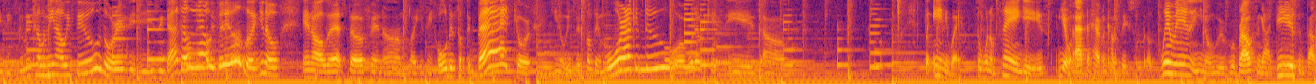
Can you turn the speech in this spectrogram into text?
is he really telling me how he feels? Or is he not telling me how he feels? Or you know and all of that stuff. And um, like is he holding something back? Or you know is there something more i can do? Or whatever the case is um, but anyway so what i'm saying is you know after having conversations with other women and you know we're, we're bouncing ideas and about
